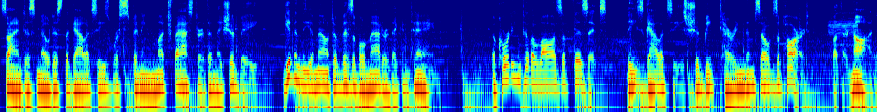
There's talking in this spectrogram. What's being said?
Scientists noticed the galaxies were spinning much faster than they should be, given the amount of visible matter they contain. According to the laws of physics, these galaxies should be tearing themselves apart, but they're not.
